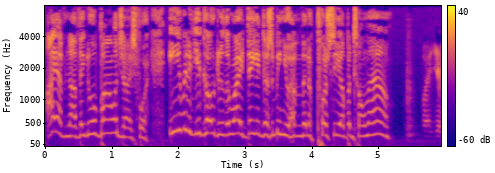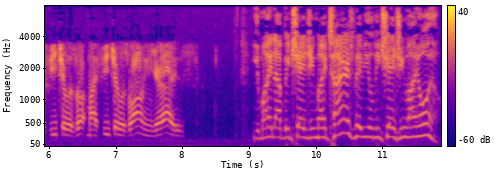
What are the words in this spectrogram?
I have nothing to apologize for. Even if you go do the right thing, it doesn't mean you haven't been a pussy up until now. But your future was wrong. My future was wrong in your eyes. You might not be changing my tires. Maybe you'll be changing my oil.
